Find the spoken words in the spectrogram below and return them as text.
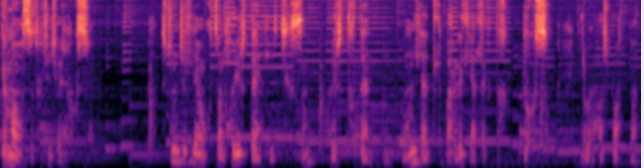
Герман улсад хүлээлгээр өгсөн. 40 жилийн хугацаанд хоёр дайн хийчихсэн. Хоёр дахь дайнд мөн л адил бараг л ялагдах төгсөн. Хэрвээ холбоотнууд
